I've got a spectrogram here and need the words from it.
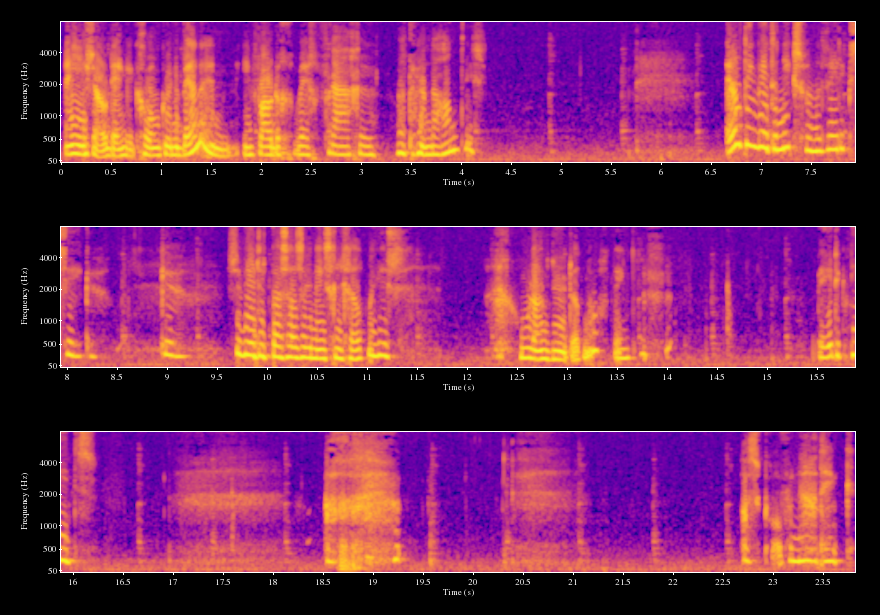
En je zou denk ik gewoon kunnen bellen en eenvoudigweg vragen wat er aan de hand is. Elting weet er niks van, dat weet ik zeker. Ik, eh, Ze weet het pas als er ineens geen geld meer is. Hoe lang duurt dat nog, denk je? weet ik niet. Ach. Als ik erover nadenk.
